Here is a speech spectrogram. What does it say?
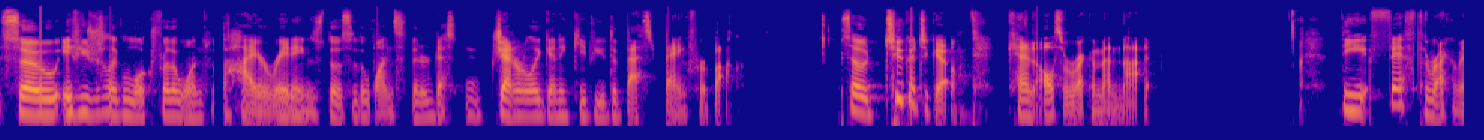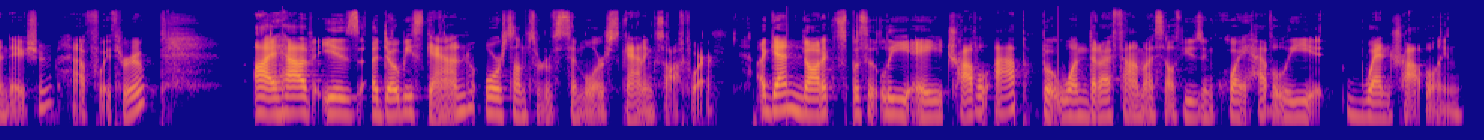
So if you just like look for the ones with the higher ratings, those are the ones that are just generally going to give you the best bang for buck. So, Too Good to Go can also recommend that. The fifth recommendation, halfway through, I have is Adobe Scan or some sort of similar scanning software. Again, not explicitly a travel app, but one that I found myself using quite heavily when traveling.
